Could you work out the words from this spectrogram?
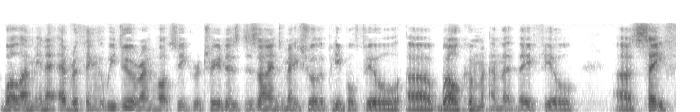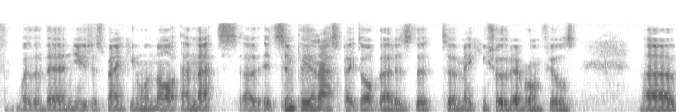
well, I mean everything that we do around hot seat retreat is designed to make sure that people feel uh, welcome and that they feel uh, safe, whether they're new to spanking or not. And that's uh, it's simply an aspect of that is that uh, making sure that everyone feels uh,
